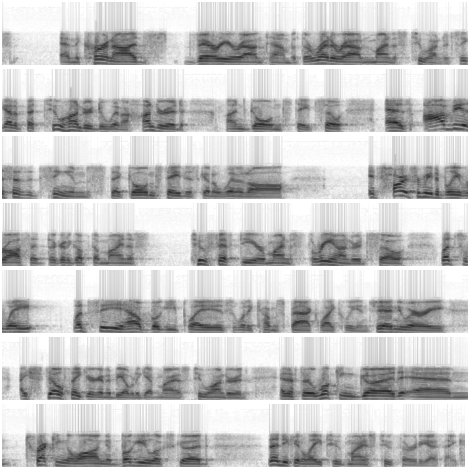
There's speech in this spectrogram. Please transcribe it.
and the current odds vary around town, but they're right around minus 200. So you got to bet 200 to win 100 on Golden State. So as obvious as it seems that Golden State is going to win it all, it's hard for me to believe, Ross, that they're going to go up to minus 250 or minus 300. So let's wait. Let's see how Boogie plays when he comes back, likely in January. I still think you're going to be able to get minus 200. And if they're looking good and trekking along and Boogie looks good, then you can lay to minus 230, I think.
